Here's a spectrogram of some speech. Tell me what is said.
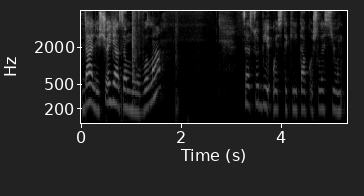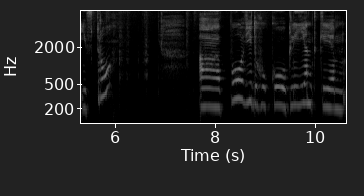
Далі, що я замовила? Це собі ось такий також лосьйон Івтро. По відгуку клієнтки е,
